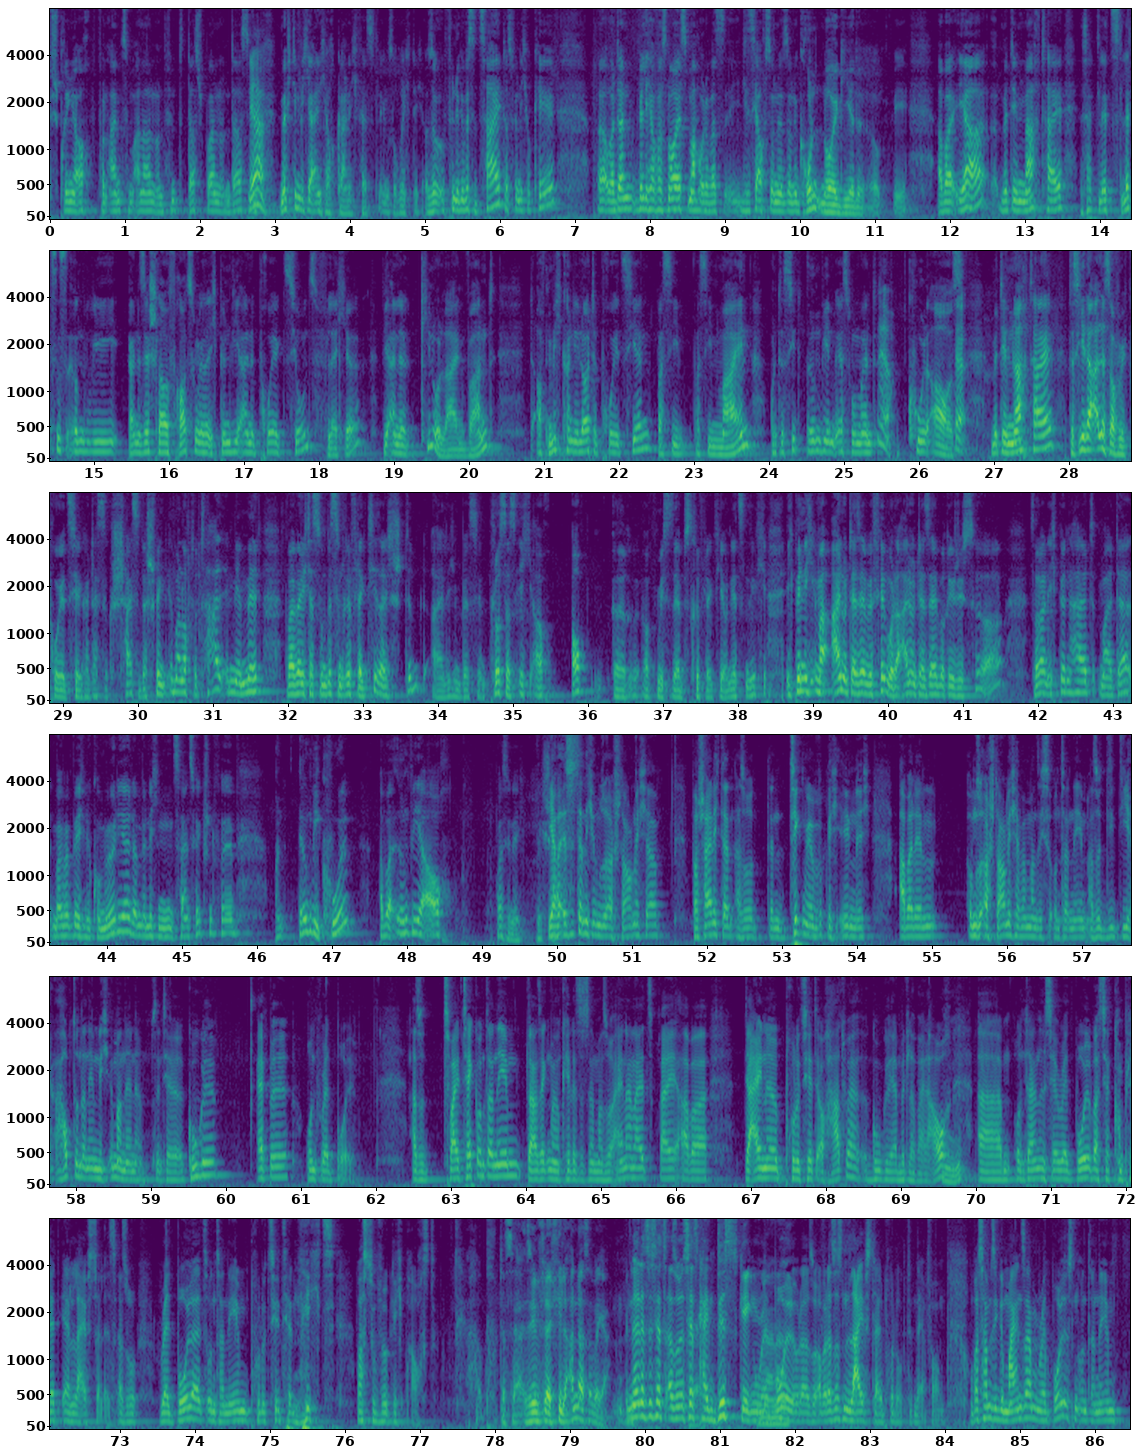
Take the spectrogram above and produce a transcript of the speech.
springe auch von einem zum anderen und finde das spannend und das. Ja. Und möchte mich ja eigentlich auch gar nicht festlegen, so richtig. Also für eine gewisse Zeit, das finde ich okay. Äh, aber dann will ich auch was Neues machen oder was. Das ist ja auch so eine, so eine Grundneugierde irgendwie. Aber ja, mit dem Nachteil, das hat letzt, letztens irgendwie eine sehr schlaue Frau zu mir gesagt, ich bin wie eine Projektionsfläche, wie eine Kinoleinwand. Auf mich können die Leute projizieren, was sie, was sie meinen und das sieht irgendwie im ersten Moment Ja. cool aus. Ja. Mit dem Nachteil, dass jeder alles auf mich projizieren kann. Das ist so scheiße, das schwingt immer noch total in mir mit, weil wenn ich das so ein bisschen reflektiere, sage ich, das stimmt eigentlich ein bisschen. Plus, dass ich auch, auch äh, auf mich selbst reflektiere. Und jetzt nicht, ich bin nicht immer ein und derselbe Film oder ein und derselbe Regisseur, sondern ich bin halt mal der, manchmal bin ich eine Komödie, dann bin ich ein Science-Fiction-Film und irgendwie cool, aber irgendwie auch, weiß ich nicht. nicht Ja, aber ist es denn nicht umso erstaunlicher? Wahrscheinlich dann, also dann ticken wir wirklich ähnlich, aber dann umso erstaunlicher, wenn man sich so Unternehmen, also die, die Hauptunternehmen, die ich immer nenne, sind ja Google, Apple und Red Bull. Also zwei Tech-Unternehmen, da denkt man, okay, das ist immer so einheitsfrei, aber der eine produziert ja auch Hardware, Google ja mittlerweile auch. Ähm, und dann ist ja Red Bull, was ja komplett eher ein Lifestyle ist. Also Red Bull als Unternehmen produziert ja nichts, was du wirklich brauchst. Das sehen vielleicht viele anders, aber ja. Ne, das ist jetzt also ist jetzt kein Diss gegen Red Nein, Bull nein. oder so, aber das ist ein Lifestyle-Produkt in der Form. Und was haben sie gemeinsam? Red Bull ist ein Unternehmen,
